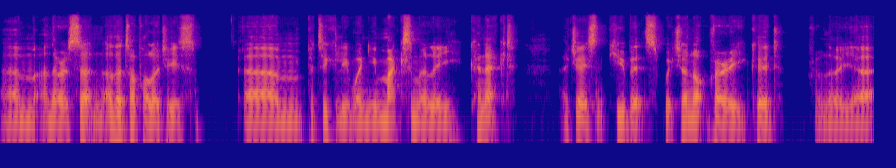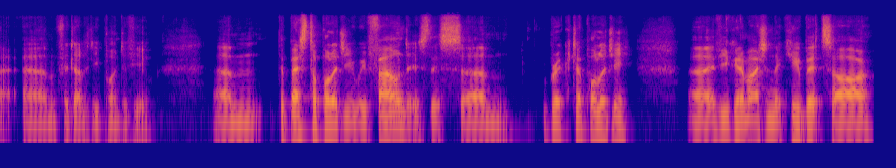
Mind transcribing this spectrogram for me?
um, and there are certain other topologies, um, particularly when you maximally connect adjacent qubits, which are not very good from the uh, um, fidelity point of view. Um, the best topology we've found is this um, brick topology. Uh, if you can imagine, the qubits are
